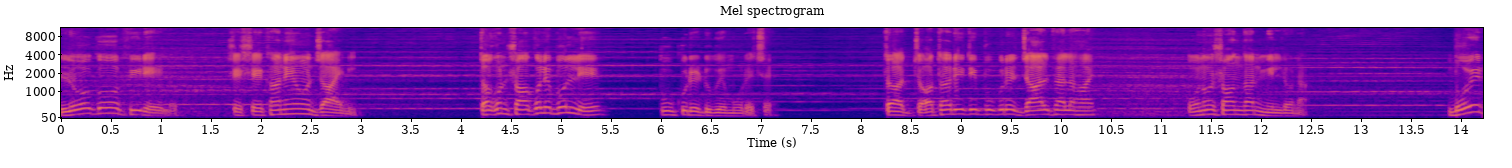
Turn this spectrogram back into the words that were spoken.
লোকও ফিরে এলো। সে সেখানেও যায়নি। তখন সকলে বললে, পুকুরে ডুবে মরেছে। তা যথারীতি পুকুরে জাল ফেলা হয়। কোনো সন্ধান মিলল না। বইয়ের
